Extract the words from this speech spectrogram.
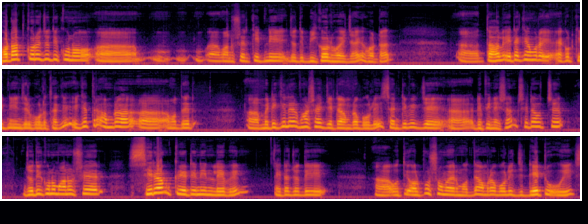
হঠাৎ করে যদি কোনো মানুষের কিডনি যদি বিকল হয়ে যায় হঠাৎ তাহলে এটাকে আমরা অ্যাকুট কিডনি ইঞ্জুরি বলে থাকি। এক্ষেত্রে আমরা আমাদের মেডিকেলের ভাষায় যেটা আমরা বলি সায়েন্টিফিক যে ডেফিনেশন সেটা হচ্ছে যদি কোনো মানুষের সিরাম ক্রিয়েটিনিন লেভেল, এটা যদি অতি অল্প সময়ের মধ্যে আমরা বলি যে ডে টু উইকস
